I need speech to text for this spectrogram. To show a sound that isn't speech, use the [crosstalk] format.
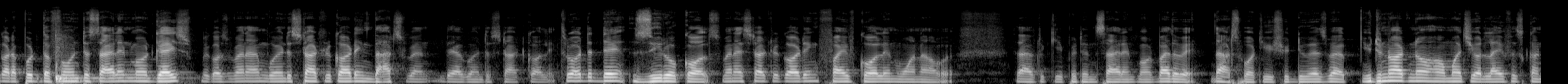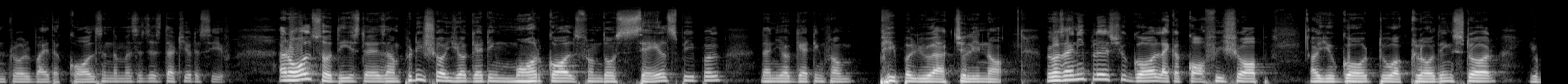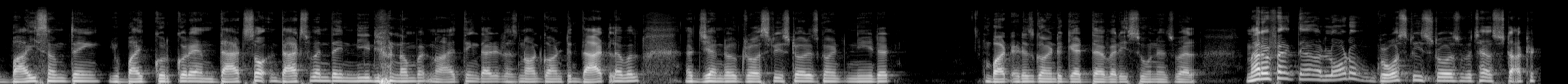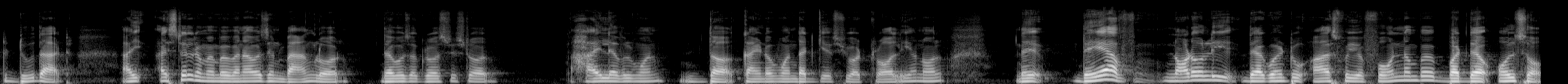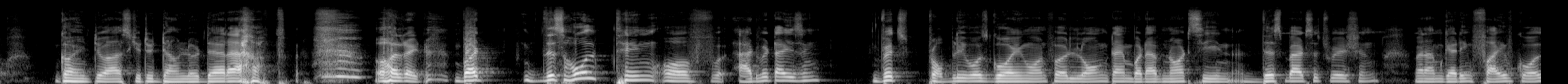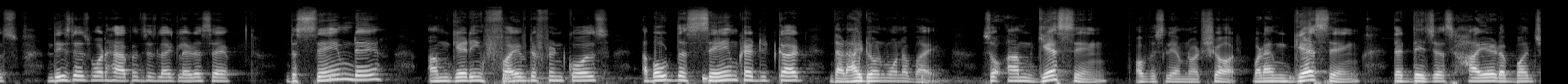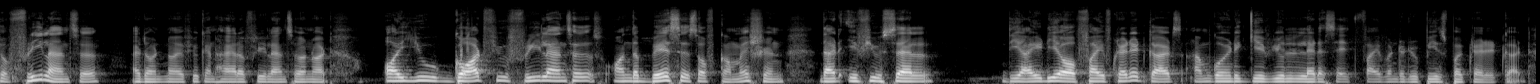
Gotta put the phone to silent mode, guys, because when I'm going to start recording, that's when they are going to start calling. Throughout the day, zero calls. When I start recording, five call in one hour. So I have to keep it in silent mode. By the way, that's what you should do as well. You do not know how much your life is controlled by the calls and the messages that you receive. And also, these days, I'm pretty sure you're getting more calls from those salespeople than you're getting from people you actually know. Because any place you go, like a coffee shop, or you go to a clothing store you buy something you buy kurkure and that's all, that's when they need your [laughs] number? No i think that it has not gone to that level. A general grocery store is going to need it but it is going to get there very soon as well. Matter of fact there are a lot of grocery stores which have started to do that. I i still remember when i was in bangalore there was a grocery store high level one the kind of one that gives you a trolley and all. They they have not only they are going to ask for your phone number but they're also going to ask you to download their [laughs] app. All right. But this whole thing of advertising which probably was going on for a long time but i've not seen this bad situation when i'm getting five calls. These days what happens is like let us say the same day i'm getting five different calls about the same credit card that i don't want to buy so I'm guessing, obviously I'm not sure, but I'm guessing that they just hired a bunch of freelancer. I don't know if you can hire a freelancer or not. Or you got few freelancers on the basis of commission that if you sell the idea of five credit cards, I'm going to give you, let us say, 500 rupees per credit card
